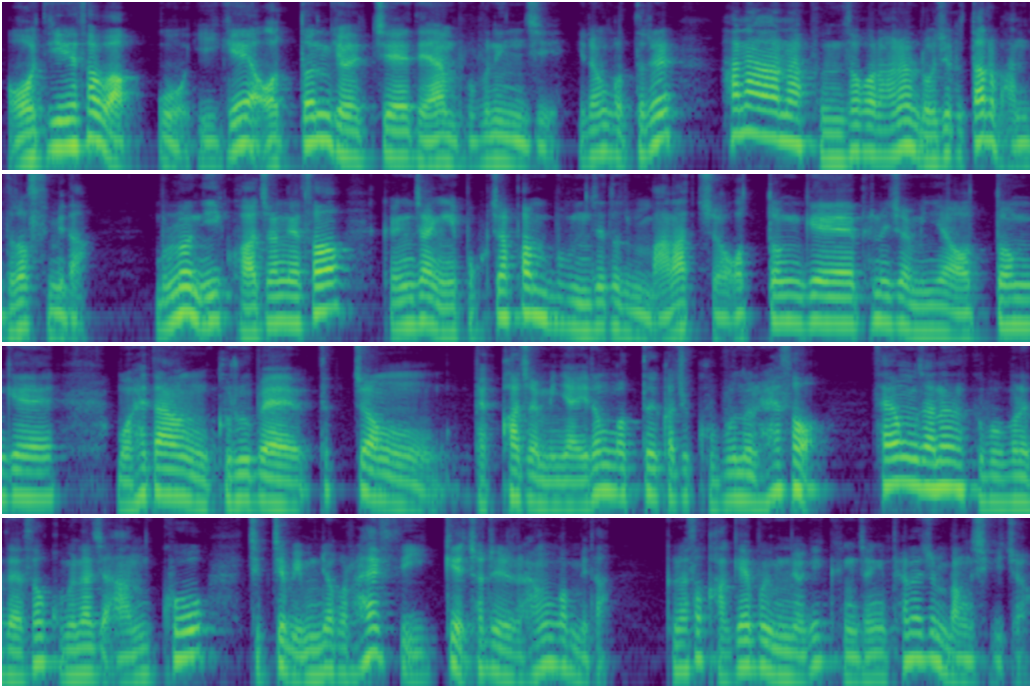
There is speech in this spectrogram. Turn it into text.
어디에서 왔고 이게 어떤 결제에 대한 부분인지 이런 것들을 하나하나 분석을 하는 로직을 따로 만들었습니다. 물론 이 과정에서 굉장히 복잡한 문제도 좀 많았죠. 어떤 게 편의점이냐, 어떤 게 뭐 해당 그룹의 특정 백화점이냐 이런 것들까지 구분을 해서 사용자는 그 부분에 대해서 고민하지 않고 직접 입력을 할 수 있게 처리를 한 겁니다. 그래서 가계부 입력이 굉장히 편해진 방식이죠.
